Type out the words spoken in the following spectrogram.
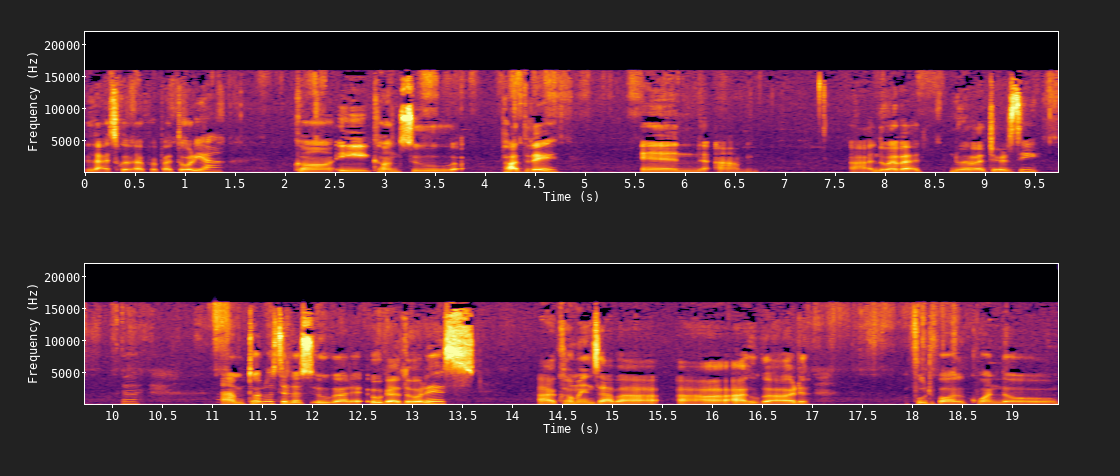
la escuela preparatoria y con su padre en Nueva, Nueva Jersey. Um, todos los jugadores uh, a jugar fútbol cuando,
